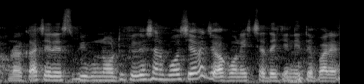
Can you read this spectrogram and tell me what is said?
আপনার কাছে রেসিপি নোটিফিকেশান পৌঁছে যাবে যখন ইচ্ছা দেখে নিতে পারেন।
